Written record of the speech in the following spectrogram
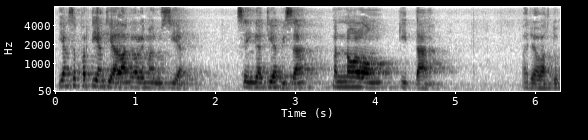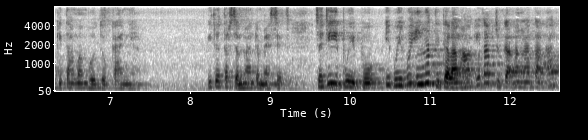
yang seperti yang dialami oleh manusia, sehingga dia bisa menolong kita pada waktu kita membutuhkannya. Itu terjemahan the message. Jadi ibu-ibu, ibu-ibu ingat di dalam Alkitab juga mengatakan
